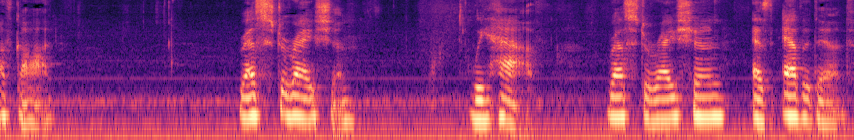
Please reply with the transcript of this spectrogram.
of God. Restoration. We have restoration as evident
